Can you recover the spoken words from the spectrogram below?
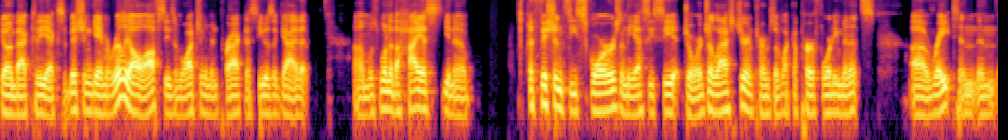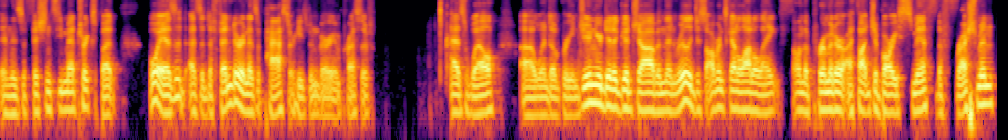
going back to the exhibition game and really all offseason watching him in practice. He was a guy that um, was one of the highest, you know, efficiency scorers in the SEC at Georgia last year in terms of like a per 40 minutes uh, rate and, and, and his efficiency metrics. But boy, as a, as a defender and as a passer, he's been very impressive as well. Uh, Wendell Green Jr. did a good job. And then really just Auburn's got a lot of length on the perimeter. I thought Jabari Smith, the freshman,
